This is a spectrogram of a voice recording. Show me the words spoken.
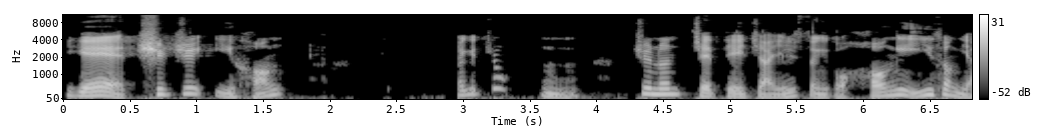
이게 취주 이흥 알겠죠? 음. 쥐는 제태자 아, 일성이고 헝이 이성이야.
